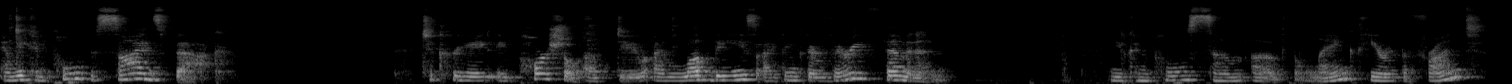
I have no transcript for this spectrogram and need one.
and we can pull the sides back to create a partial updo. I love these. I think they're very feminine. And you can pull some of the length here at the front.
